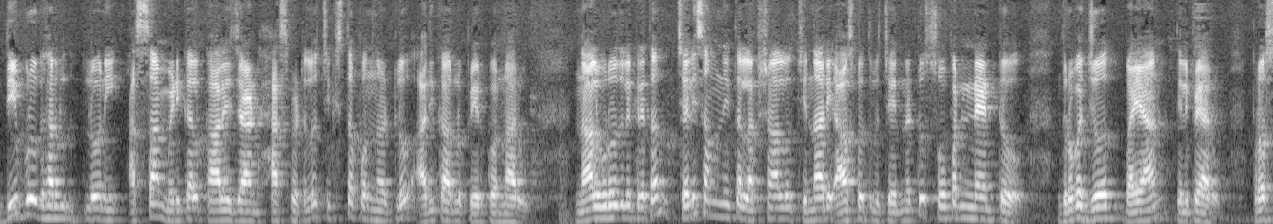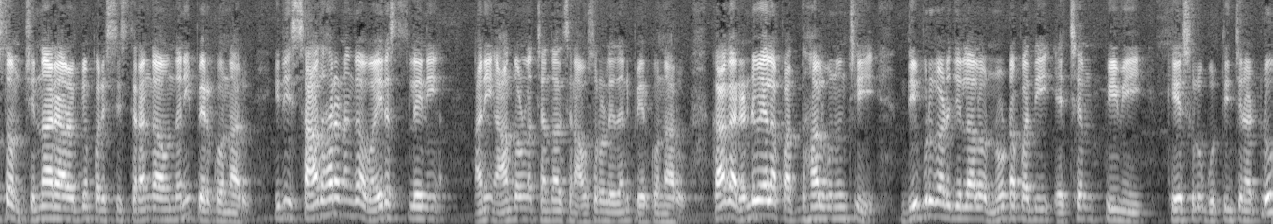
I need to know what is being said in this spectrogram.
దిబ్రూఘర్లోని అస్సాం మెడికల్ కాలేజ్ అండ్ హాస్పిటల్లో చికిత్స పొందినట్లు అధికారులు పేర్కొన్నారు. నాలుగు రోజుల క్రితం చలి సంబంధిత లక్షణాలు చిన్నారి ఆసుపత్రిలో చేరినట్టు సూపరింటెండెంట్ ధ్రువజ్యోత్ బయాన్ తెలిపారు. ప్రస్తుతం చిన్నారి ఆరోగ్యం పరిస్థితి స్థిరంగా ఉందని పేర్కొన్నారు. ఇది సాధారణంగా వైరస్ లేని అని ఆందోళన చెందాల్సిన అవసరం లేదని పేర్కొన్నారు. కాగా రెండు వేల పద్నాలుగు నుంచి దిబ్రుగఢ్ జిల్లాలో నూట పది హెచ్ఎంపీవీ కేసులు గుర్తించినట్లు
